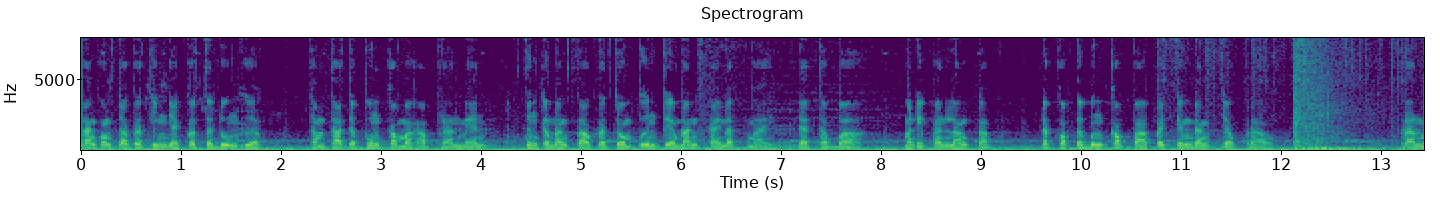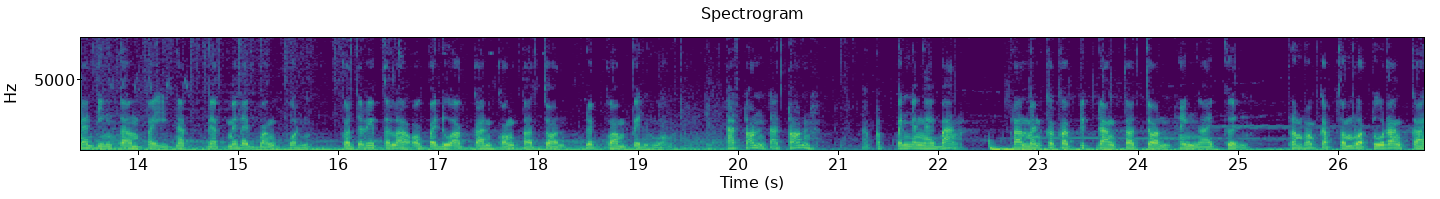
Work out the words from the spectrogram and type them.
ร่างของเจ้ากระทิงใหญ่ก็สะดุ้งเฮือกทำท่าจะพุ่งเข้ามาหาพรานแมนซึ่งกำลังสาวกระโจมปืนเตรียมลั่นไกนัดใหม่ แต่ทว่ามันรีบพันหลังกลับ แล้วก็ตะบึงเข้าป่าไปเสียงดังเดียวกล่าพรานแมนยิงตามไปอีกนัดแบบไม่ได้หวังผลก่อนจะรีบทลาออกไปดูอาการของตาจอนด้วยความเป็นห่วงตาจ้อนตาจ้อน เป็นยังไงบ้างพรานแมนก็ค่อยพลิกร่างตาจอนให้หงายขึ้นพร้อมๆกับสำรวจดูร่างกาย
